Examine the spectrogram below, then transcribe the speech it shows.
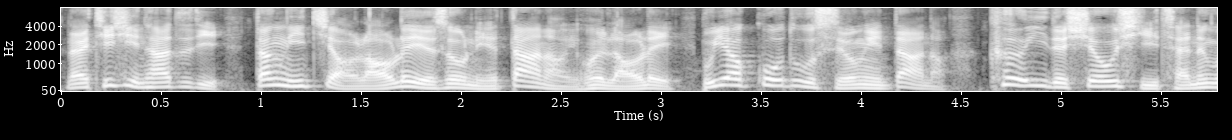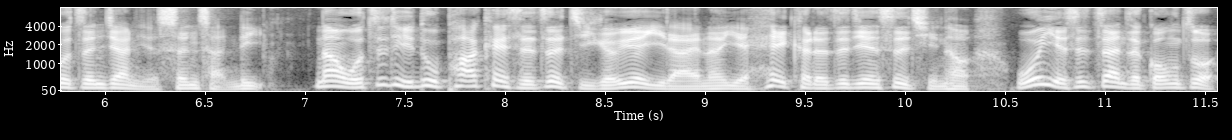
来提醒他自己，当你脚劳累的时候，你的大脑也会劳累，不要过度使用你大脑，刻意的休息才能够增加你的生产力。那我自己录 Podcast 这几个月以来呢，也 hack 了这件事情哈。我也是站着工作，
